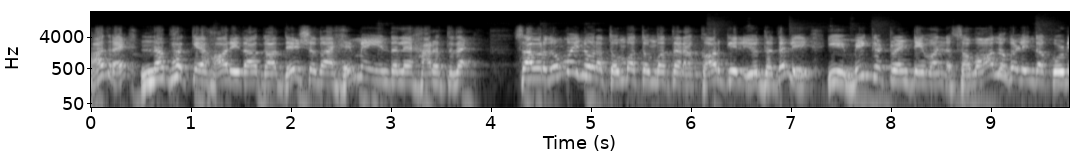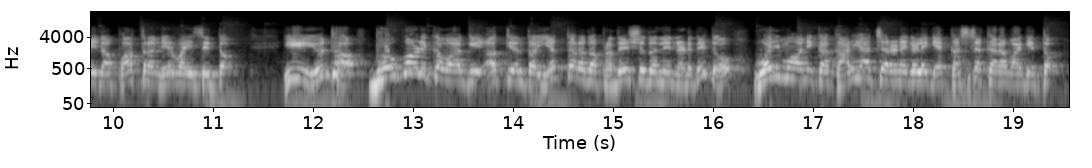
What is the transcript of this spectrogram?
ಆದ್ರೆ ನಭಕ್ಕೆ ಹಾರಿದಾಗ ದೇಶದ ಹೆಮ್ಮೆಯಿಂದಲೇ ಹಾರುತ್ತದೆ. ಸಾವಿರದ ಒಂಬೈನೂರ ತೊಂಬತ್ತೊಂಬತ್ತರ ಕಾರ್ಗಿಲ್ ಯುದ್ಧದಲ್ಲಿ ಈ ಮಿಗ್ ಟ್ವೆಂಟಿ ಒನ್ ಸವಾಲುಗಳಿಂದ ಕೂಡಿದ ಪಾತ್ರ ನಿರ್ವಹಿಸಿತ್ತು. ಈ ಯುದ್ಧ ಭೌಗೋಳಿಕವಾಗಿ ಅತ್ಯಂತ ಎತ್ತರದ ಪ್ರದೇಶದಲ್ಲಿ ನಡೆದಿದ್ದು ವೈಮಾನಿಕ ಕಾರ್ಯಾಚರಣೆಗಳಿಗೆ ಕಷ್ಟಕರವಾಗಿತ್ತು.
